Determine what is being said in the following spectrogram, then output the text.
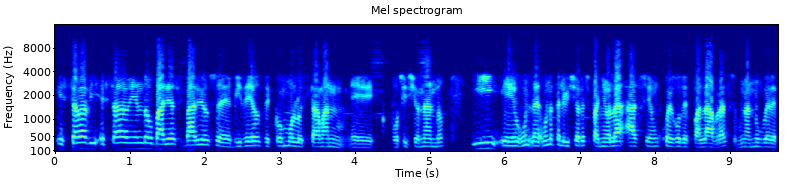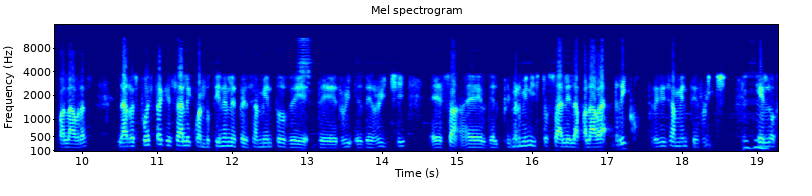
Estaba, estaba viendo varias, varios eh, videos de cómo lo estaban eh, posicionando y una, una televisora española hace un juego de palabras, una nube de palabras, la respuesta que sale cuando tienen el pensamiento de, de, de Richie, eh, del primer ministro, sale la palabra rico, precisamente rich, que los,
